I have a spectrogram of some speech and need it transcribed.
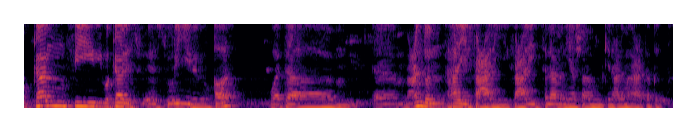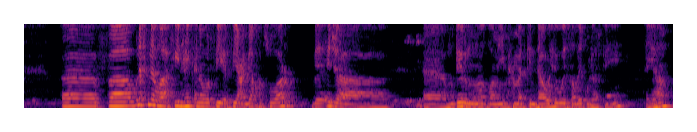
وكان في الوكالة السورية للإنقاذ وقتها عندهم هاي الفعالية فعالية سلاما يا شام يمكن على ما أعتقد. آه، ف ونحن واقفين هيك أنا ورفيق رفيق عم ياخذ صور اجى آه، مدير المنظمة محمد كنداوي هو صديقه لرفيقي أيهم.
